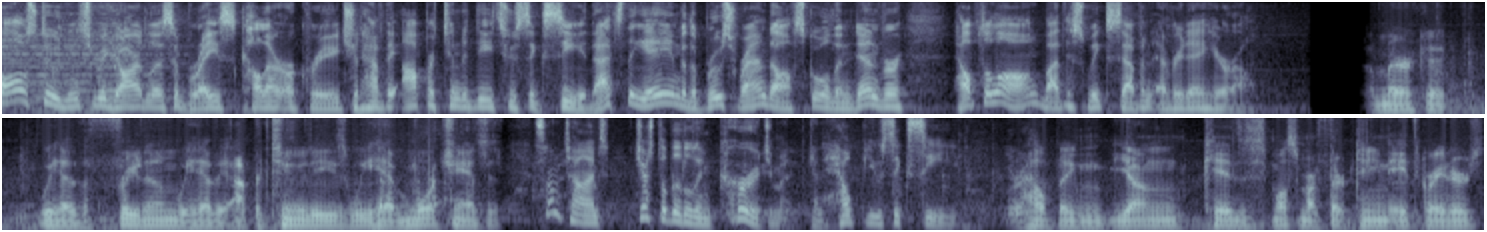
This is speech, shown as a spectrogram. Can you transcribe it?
All students, regardless of race, color, or creed, should have the opportunity to succeed. That's the aim of the Bruce Randolph School in Denver, helped along by this week's 7 Everyday Hero. America, we have the freedom, we have the opportunities, we have more chances. Sometimes just a little encouragement can help you succeed. We're helping young kids, most of them are 13, eighth graders.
